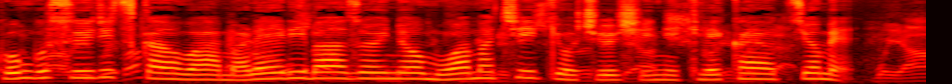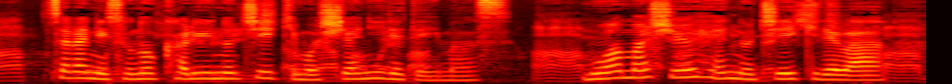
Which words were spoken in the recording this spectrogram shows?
今後数日間はマレーリバー沿いのモアマ地域を中心に警戒を強め、さらにその下流の地域も視野に入れています。モアマ周辺の地域では、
